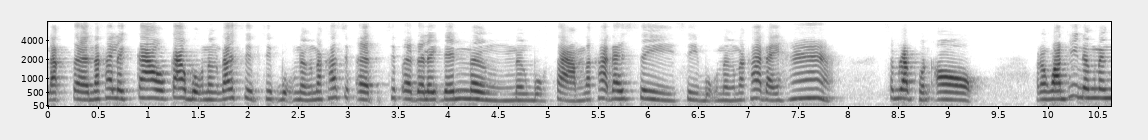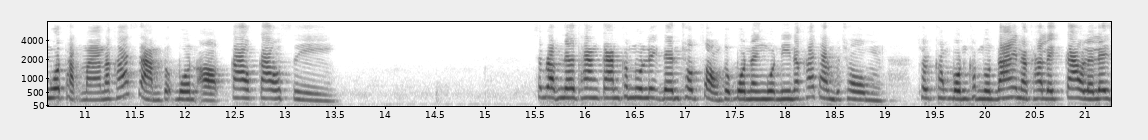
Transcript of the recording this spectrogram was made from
หลักแสนนะคะเลข9 9บวก1ได้10 10บบวก1นะคะ11 11ได้เลขเด่น1 1บวก3นะคะได้4 4บวก1นะคะได้5สำหรับผลออก รางวัลที่หนึ่งในงวดถัดมานะคะ3ตัวบนออก994สำหรับแนวทางการคำนวณเลขเด่นชด2ตัวบนในงวดนี้นะคะท่านผู้ชมชดข้างบนคำนวณได้นะคะเลข9และเลข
